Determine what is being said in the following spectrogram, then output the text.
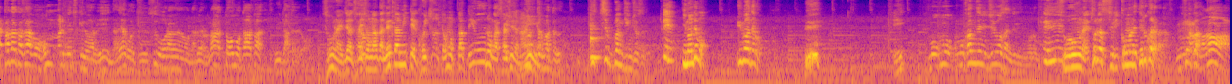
やただただもうほんまに目つきの悪いなんやこいつすぐおらんようになるやろなと思った後は言うてはったけど。そうなんや。じゃあ最初なんかネタ見てこいつって思ったっていうのが最初じゃないんや。全く全く。一番緊張する。え？今でも？今でも。え？もうもうもう完全に15歳の時に戻る。えそうなんやそれは刷り込まれてるからかな。そうなんかか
